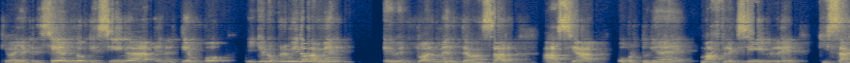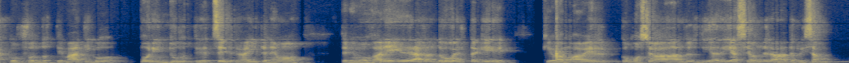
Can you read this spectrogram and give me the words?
que vaya creciendo, que siga en el tiempo y que nos permita también eventualmente avanzar hacia oportunidades más flexibles, quizás con fondos temáticos, por industria, etc. Ahí tenemos, tenemos varias ideas dando vuelta que, que vamos a ver cómo se va dando el día a día, hacia dónde las aterrizamos.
